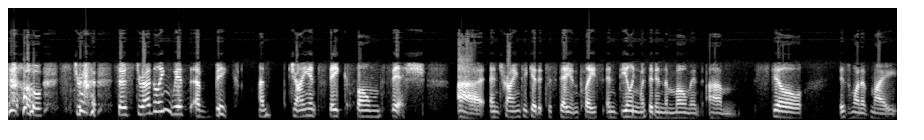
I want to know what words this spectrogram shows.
So, str- so struggling with a big, a giant fake foam fish, uh, and trying to get it to stay in place and dealing with it in the moment, um, still is one of my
